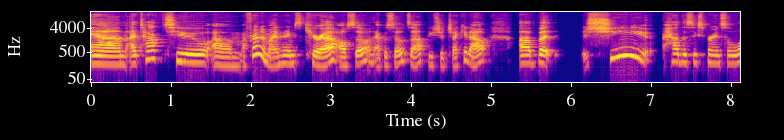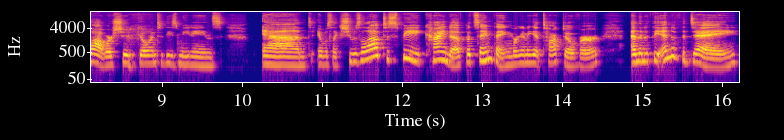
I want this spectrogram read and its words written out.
and i talked to um, a friend of mine her name's kira also episodes up you should check it out uh, but she had this experience a lot where she would go into these meetings and it was like she was allowed to speak kind of but same thing we're going to get talked over and then at the end of the day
